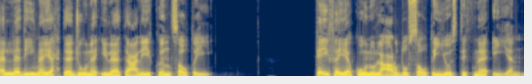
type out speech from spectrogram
الذين يحتاجون إلى تعليق صوتي كيف يكون العرض الصوتي استثنائيا؟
